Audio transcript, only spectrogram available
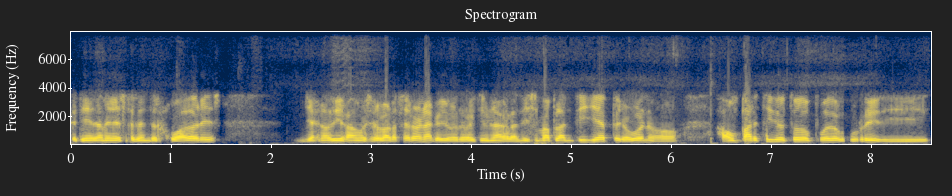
que tiene también excelentes jugadores. Ya no digamos el Barcelona, que yo creo que tiene una grandísima plantilla, pero bueno, a un partido todo puede ocurrir.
